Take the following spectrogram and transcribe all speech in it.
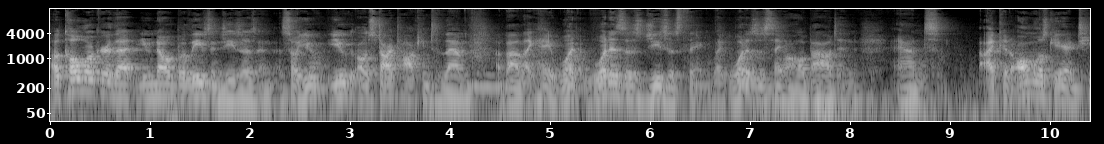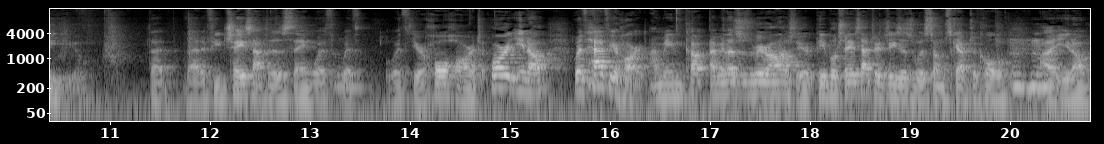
a coworker that you know believes in Jesus, and so you you start talking to them mm-hmm. about like, hey, what what is this Jesus thing? Like, what is this thing all about? And and I could almost guarantee you that that if you chase after this thing with mm-hmm. with with your whole heart or you know with half your heart. I mean co- i mean let's just be real honest here. People chase after jesus with some skeptical mm-hmm. uh, you know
